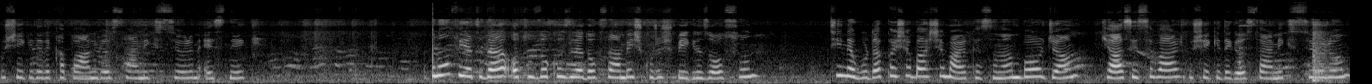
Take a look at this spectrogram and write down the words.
Bu şekilde de kapağını göstermek istiyorum. Esnek. Bunun fiyatı da 39 lira 95 kuruş bilginiz olsun. Yine burada Paşa Bahçe markasının borcam kasesi var. Bu şekilde göstermek istiyorum.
